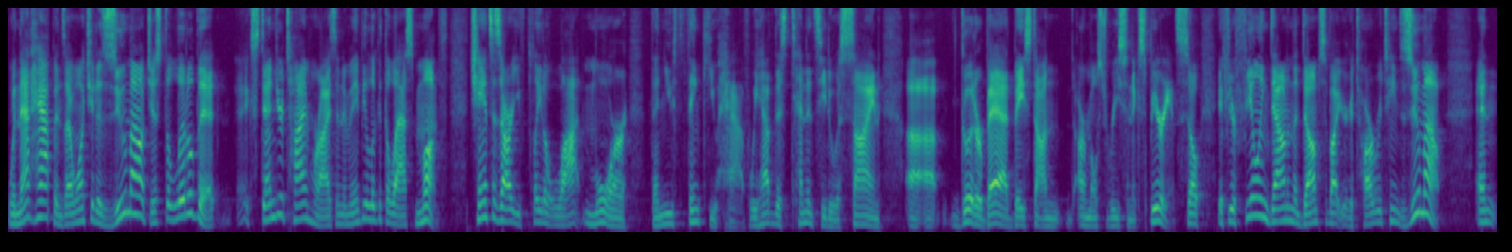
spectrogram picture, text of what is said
When that happens, I want you to zoom out just a little bit, extend your time horizon, and maybe look at the last month. Chances are you've played a lot more than you think you have. We have this tendency to assign uh, uh, good or bad based on our most recent experience. So if you're feeling down in the dumps about your guitar routine, zoom out and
